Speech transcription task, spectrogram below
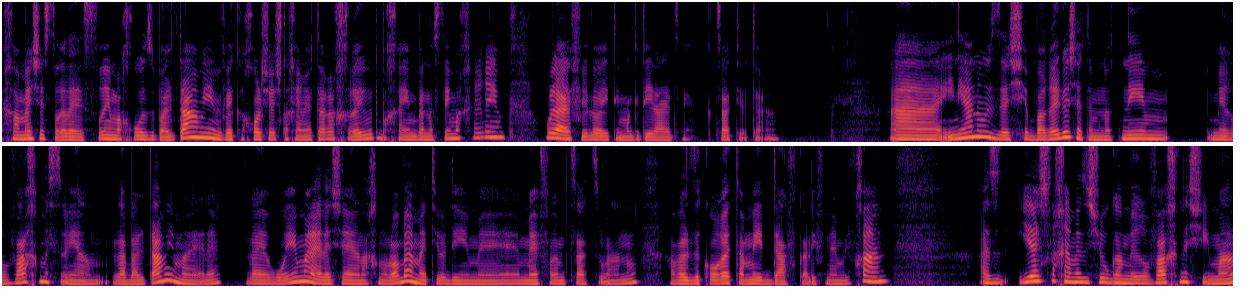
15 אה, ל-20 אחוז בלת"מים, וככל שיש לכם יותר אחריות בחיים בנושאים אחרים, אולי אפילו הייתי מגדילה את זה קצת יותר. העניין הוא זה שברגע שאתם נותנים מרווח מסוים לבלת"מים האלה, לאירועים האלה שאנחנו לא באמת יודעים uh, מאיפה הם צצו לנו, אבל זה קורה תמיד דווקא לפני מבחן, אז יש לכם איזשהו גם מרווח נשימה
